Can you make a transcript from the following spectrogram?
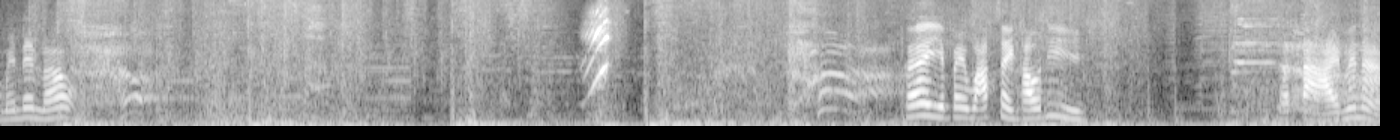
ไม่เล่นแล้วเฮ้ย อย่าไปวัดใส่เขาดิจะตายไหมน่ะ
